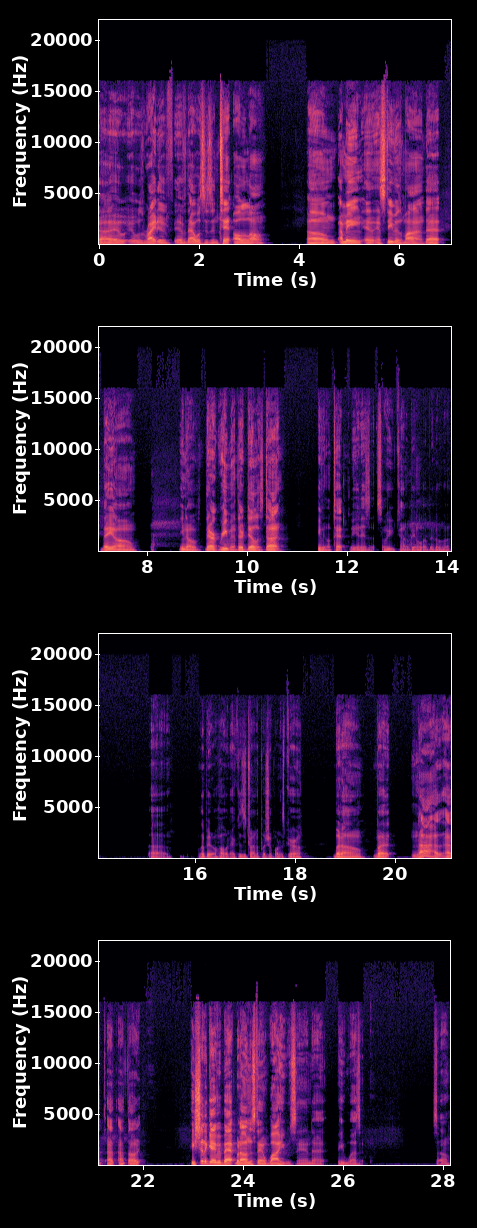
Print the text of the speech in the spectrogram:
Uh, it, it was right if if that was his intent all along. Um, I mean, in, in Steven's mind, that they, um, you know, their agreement, their deal is done, even though technically it isn't. So he kind of being a little bit of a, uh, little bit of a hole there because he's trying to push up on his girl. But um, but nah, I I, I, I thought he should have gave it back, but I understand why he was saying that he wasn't. So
